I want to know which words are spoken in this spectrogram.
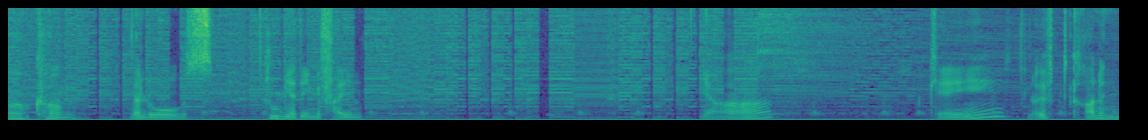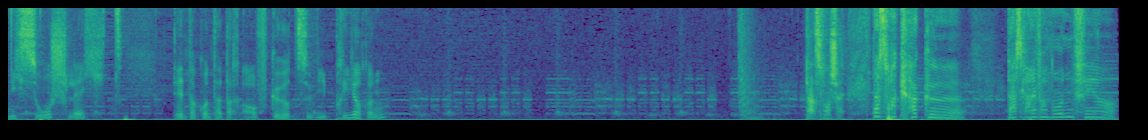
Oh, komm. Na los. Tu mir den Gefallen. Ja. Okay. Läuft gerade nicht so schlecht. Der Hintergrund hat auch aufgehört zu vibrieren. Das war scheiße. Das war kacke. Das war einfach nur unfair.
